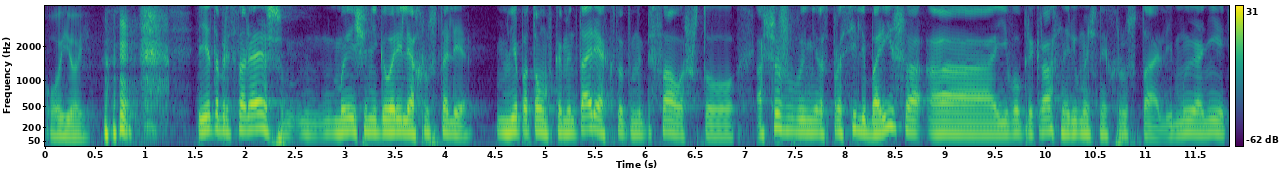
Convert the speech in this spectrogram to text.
ой-ой. И это, представляешь, мы еще не говорили о хрустале. Мне потом в комментариях кто-то написал, что «А что же вы не расспросили Бориса о его прекрасной рюмочной хрусталь?» И мы они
